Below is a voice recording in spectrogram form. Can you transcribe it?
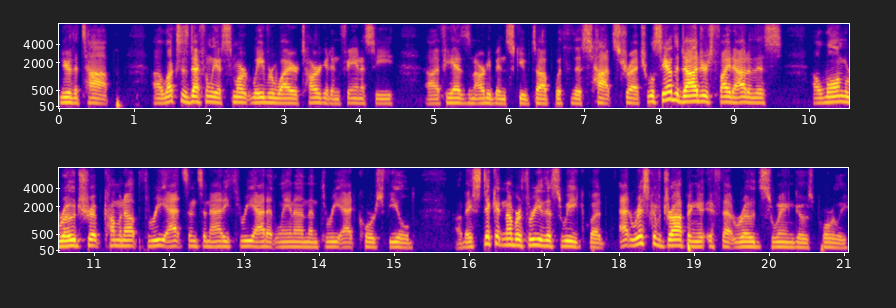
near the top. Uh, Lux is definitely a smart waiver wire target in fantasy uh, if he hasn't already been scooped up with this hot stretch. We'll see how the Dodgers fight out of this a long road trip coming up three at Cincinnati, three at Atlanta, and then three at Coors Field. Uh, they stick at number three this week, but at risk of dropping it if that road swing goes poorly.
